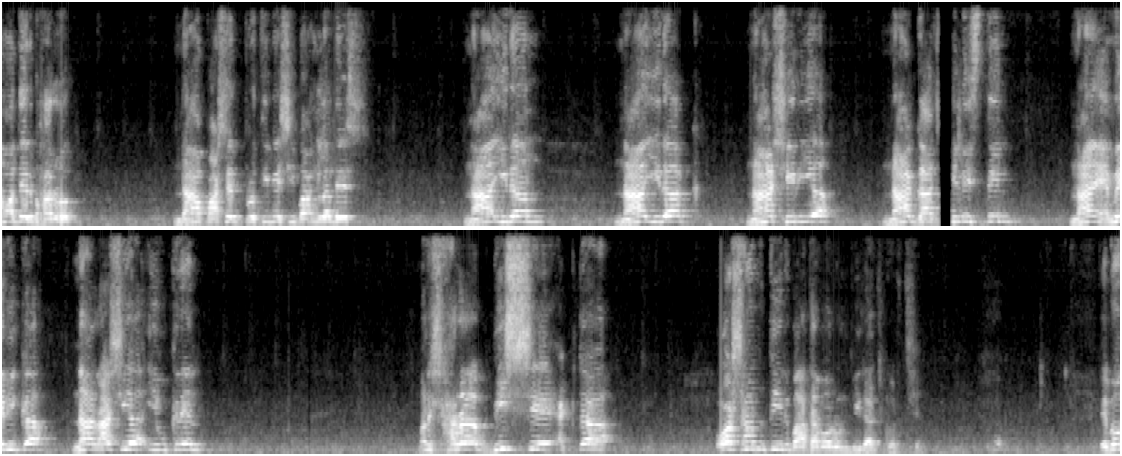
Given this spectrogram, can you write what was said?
আমাদের ভারত, না পাশের প্রতিবেশী বাংলাদেশ, না ইরান, না ইরাক, না সিরিয়া, না গাজা ফিলিস্তিন না আমেরিকা, না রাশিয়া, ইউক্রেন। মানে সারা বিশ্বে একটা অশান্তির বাতাবরণ বিরাজ করছে। এবং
